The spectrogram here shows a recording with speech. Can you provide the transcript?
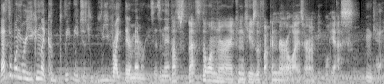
That's the one where you can like completely just rewrite their memories, isn't it? That's that's the one where I can use the fucking neuralizer on people. Yes. Okay.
